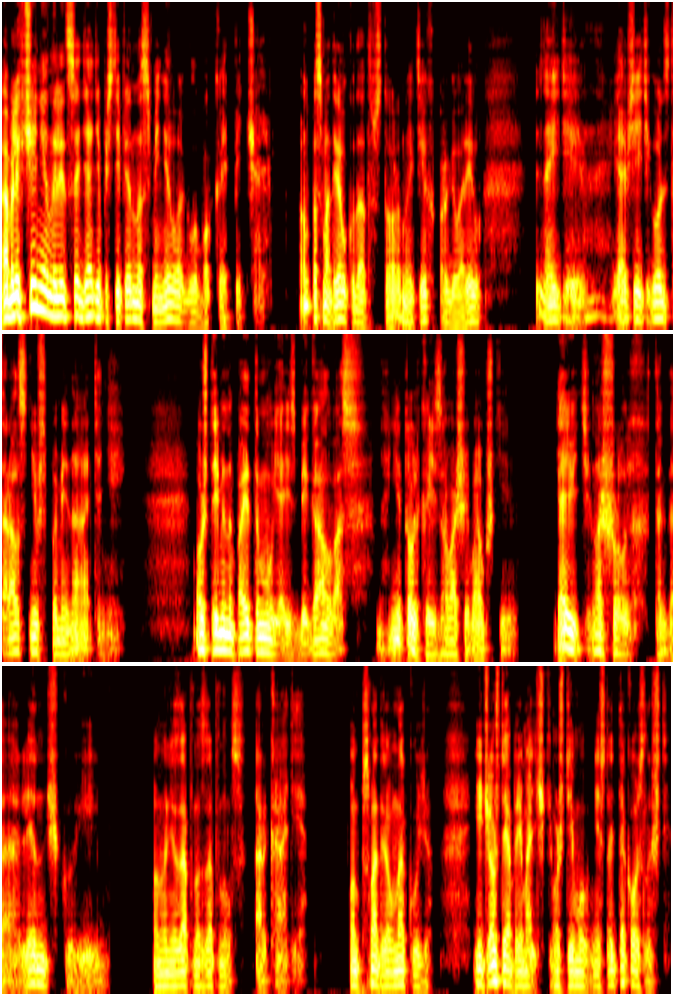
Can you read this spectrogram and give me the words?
Облегчение на лице дяди постепенно сменило глубокая печаль. Он посмотрел куда-то в сторону и тихо проговорил. — Знаете, я все эти годы старался не вспоминать о ней. Может, именно поэтому я избегал вас. Не только из-за вашей бабушки. Я ведь нашел их тогда, Леночку, и... Он внезапно запнулся. Аркадия. Он посмотрел на Кузю. — Ничего, что я при мальчике. Может, ему не стоит такого слышать.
